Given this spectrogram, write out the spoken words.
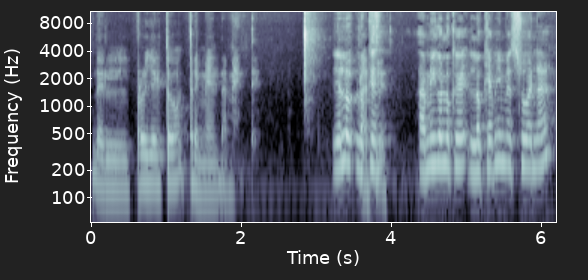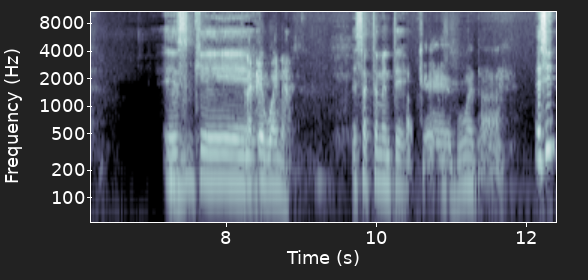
del proyecto tremendamente. Lo, lo que, es. Amigo, lo que, lo que a mí me suena es que... La que buena. Exactamente. Qué buena. Es, in-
